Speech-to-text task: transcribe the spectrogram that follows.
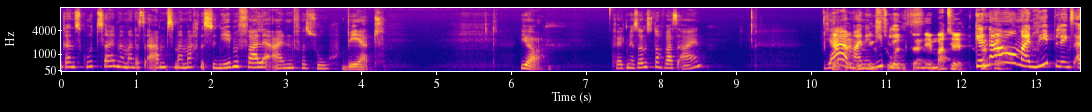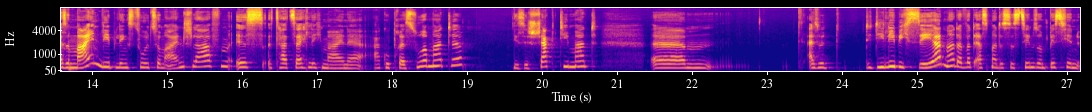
ganz gut sein, wenn man das abends mal macht. Ist in jedem Falle einen Versuch wert. Ja, Fällt mir sonst noch was ein? Ja, ja meine Lieblings. Deine Matte. Genau, mein Lieblings, also mein Lieblingstool zum Einschlafen ist tatsächlich meine Akupressurmatte, diese Shakti-Mat. Ähm, also die, die liebe ich sehr. Ne? Da wird erstmal das System so ein bisschen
